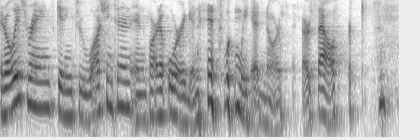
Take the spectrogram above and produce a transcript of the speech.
It always rains getting through Washington and part of Oregon. It's when we head north or south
